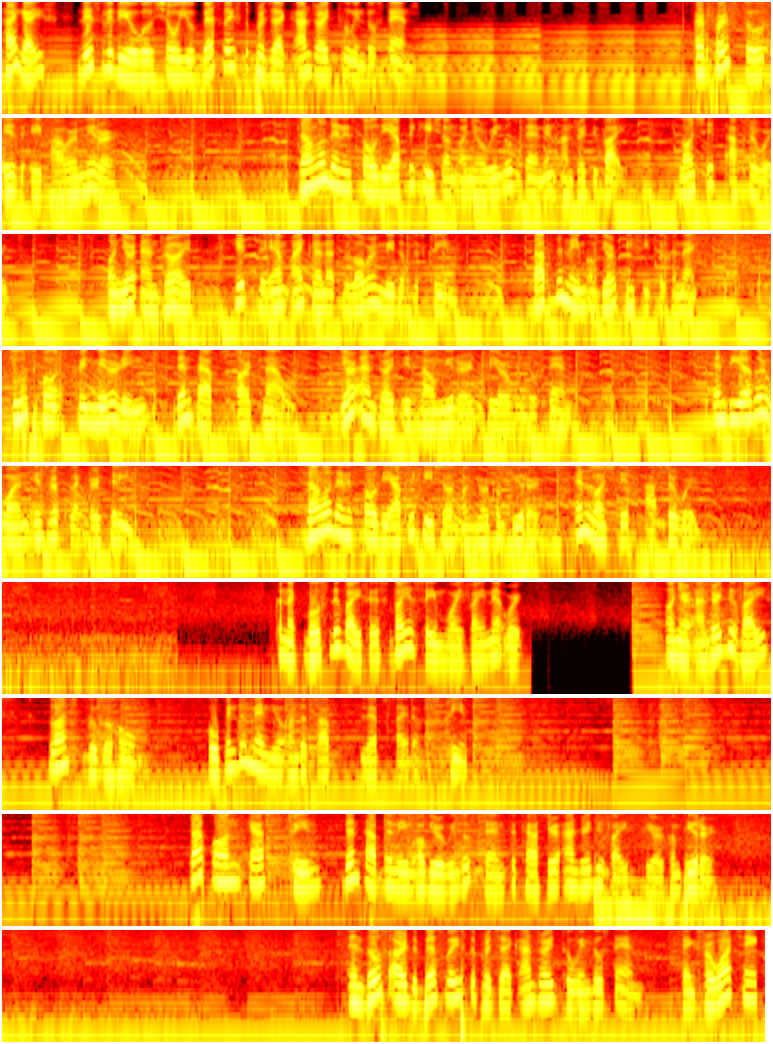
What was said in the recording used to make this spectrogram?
Hi guys, this video will show you best ways to project Android to Windows 10. Our first tool is ApowerMirror. Download and install the application on your Windows 10 and Android device. Launch it afterwards. On your Android, hit the M icon at the lower mid of the screen. Tap the name of your PC to connect. Choose phone screen mirroring, then tap Start Now. Your Android is now mirrored to your Windows 10. And the other one is Reflector 3. Download and install the application on your computer and launch it afterwards. Connect both devices via same Wi-Fi network. On your Android device, launch Google Home. Open the menu on the top left side of the screen. Tap on Cast Screen, then tap the name of your Windows 10 to cast your Android device to your computer. And those are the best ways to project Android to Windows 10. Thanks for watching!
